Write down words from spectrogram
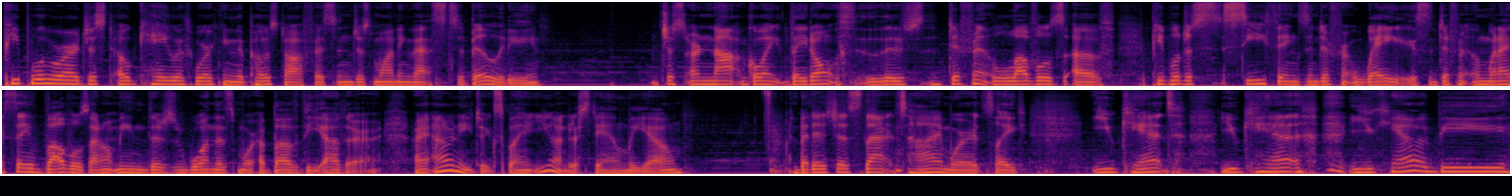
people who are just okay with working the post office and just wanting that stability just are not going they don't there's different levels of people just see things in different ways different and when i say levels i don't mean there's one that's more above the other right? I don't need to explain it. You understand leo but it's just that time where it's like you can't you can't you can't be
